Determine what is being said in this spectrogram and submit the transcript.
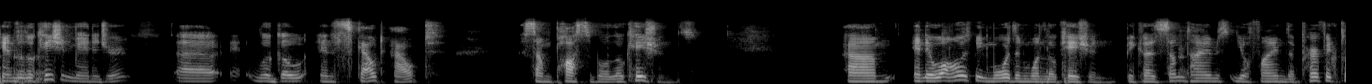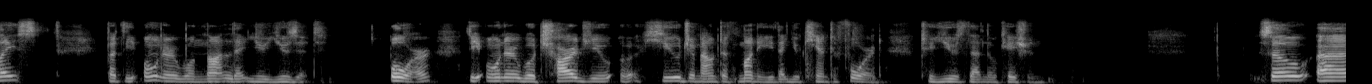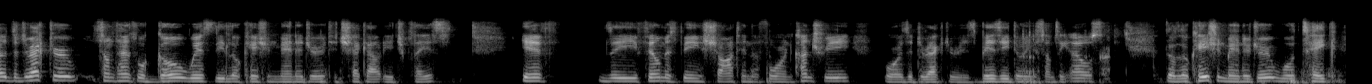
And the location manager uh, will go and scout out some possible locations. Um, and it will always be more than one location because sometimes you'll find the perfect place, but the owner will not let you use it. Or the owner will charge you a huge amount of money that you can't afford to use that location. So uh, the director sometimes will go with the location manager to check out each place. If the film is being shot in a foreign country or the director is busy doing something else, the location manager will take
